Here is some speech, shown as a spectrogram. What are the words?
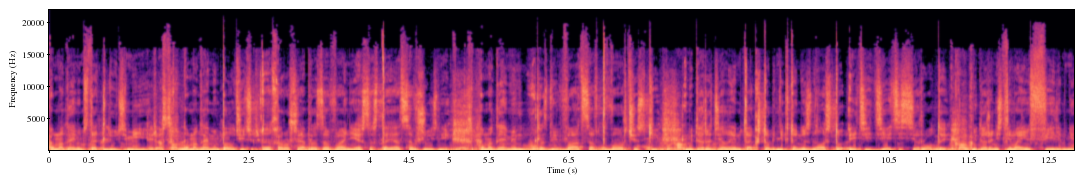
помогаем им стать людьми, помогаем им получить э, хорошее образование, состояться в жизни, помогаем им развиваться в творчески. Мы даже делаем так, чтобы никто не знал, что эти дети сироты. Мы даже не снимаем фильм, не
